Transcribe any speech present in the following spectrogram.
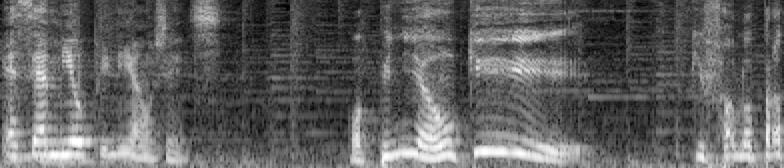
Essa é a minha opinião, gente. Opinião que que falou para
